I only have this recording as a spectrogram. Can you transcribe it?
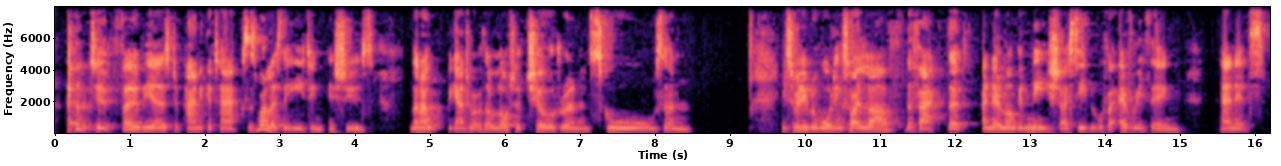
to phobias to panic attacks, as well as the eating issues. Then I began to work with a lot of children and schools, and it's really rewarding. So I love the fact that I no longer niche. I see people for everything, and it's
